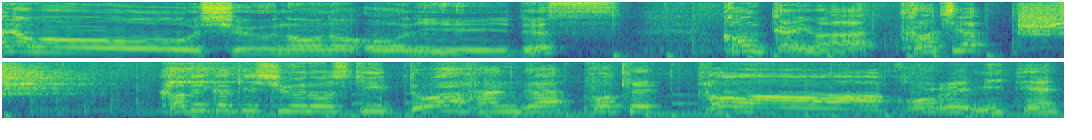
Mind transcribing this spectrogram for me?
はいどうも収納の鬼です。今回はこちら。壁掛け収納式ドアハンガーポケット。これ見て。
